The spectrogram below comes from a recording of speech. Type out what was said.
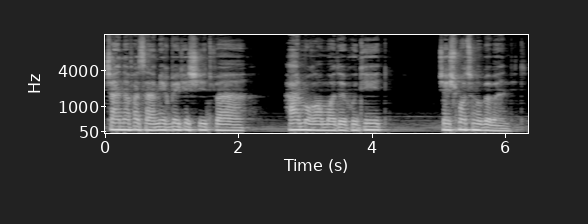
چند نفس عمیق بکشید و هر موقع آماده بودید چشماتون رو ببندید.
